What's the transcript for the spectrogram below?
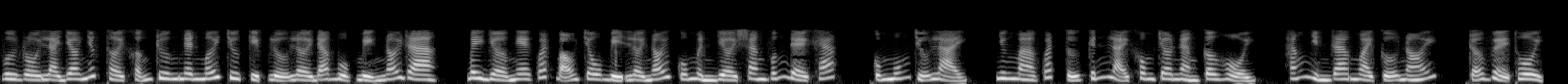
vừa rồi là do nhất thời khẩn trương nên mới chưa kịp lựa lời đã buộc miệng nói ra, bây giờ nghe Quách Bảo Châu bị lời nói của mình dời sang vấn đề khác, cũng muốn chữa lại, nhưng mà Quách Tử Kính lại không cho nàng cơ hội, hắn nhìn ra ngoài cửa nói, trở về thôi,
